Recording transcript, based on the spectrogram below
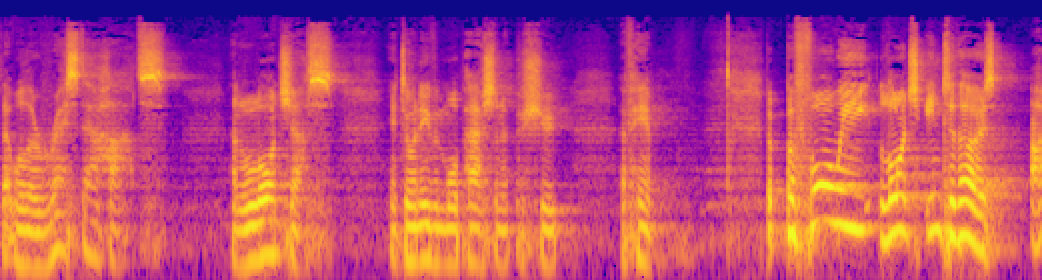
that will arrest our hearts and launch us into an even more passionate pursuit of Him. But before we launch into those, I,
